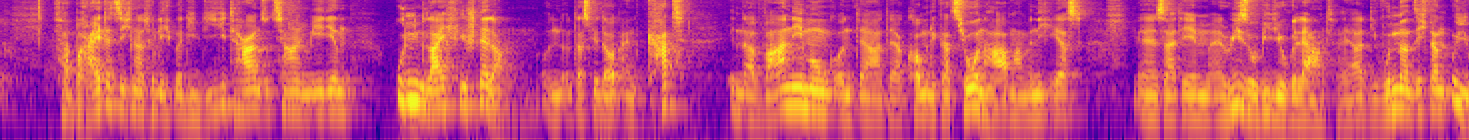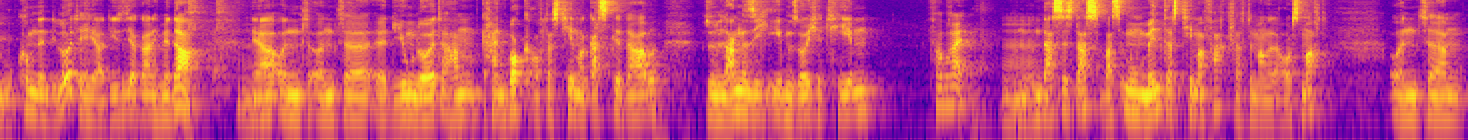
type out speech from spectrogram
verbreitet sich natürlich über die digitalen sozialen Medien ungleich viel schneller. Und, und dass wir dort einen Cut in der Wahrnehmung und der, der Kommunikation haben, haben wir nicht erst äh, seit dem äh, Rezo-Video gelernt. Ja, die wundern sich dann, ui, wo kommen denn die Leute her? Die sind ja gar nicht mehr da. Mhm. Ja, und und äh, die jungen Leute haben keinen Bock auf das Thema Gastgewerbe, solange sich eben solche Themen verbreiten. Mhm. Und, und, das ist das, was im Moment das Thema Fachkräftemangel ausmacht. Und ähm,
